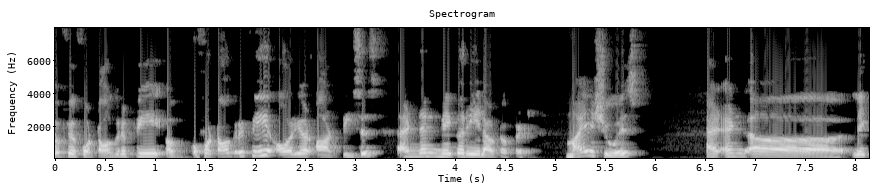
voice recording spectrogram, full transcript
of your photography of, of photography or your art pieces and then make a reel out of it. My issue is and, and uh, like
